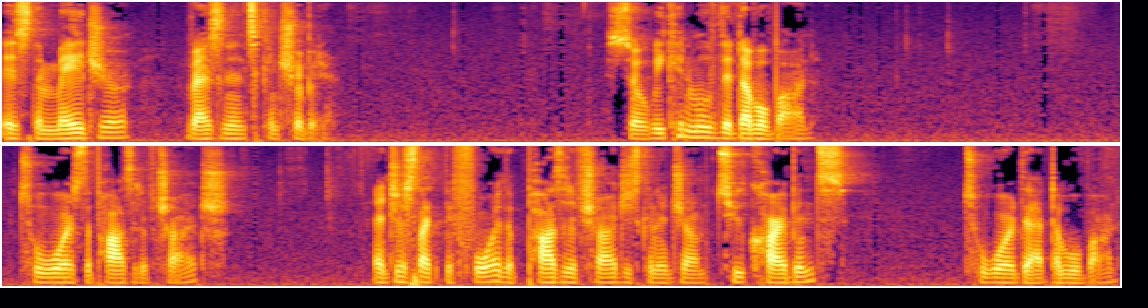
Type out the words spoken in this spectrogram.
is the major resonance contributor. So we can move the double bond towards the positive charge. And just like before, the positive charge is going to jump two carbons toward that double bond.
